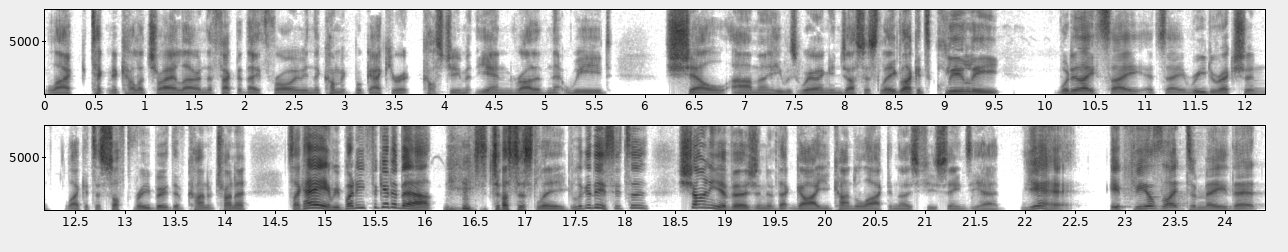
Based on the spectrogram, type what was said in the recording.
like Technicolor trailer, and the fact that they throw him in the comic book accurate costume at the end rather than that weird shell armor he was wearing in Justice League. Like it's clearly, what do they say? It's a redirection. Like it's a soft reboot. They're kind of trying to. It's like, hey, everybody, forget about Justice League. Look at this. It's a shinier version of that guy you kind of liked in those few scenes he had. Yeah, it feels like to me that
